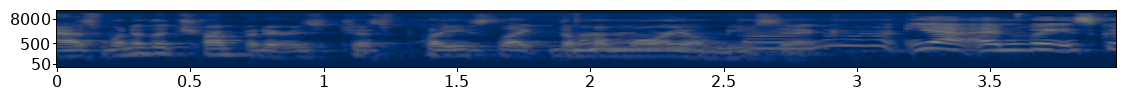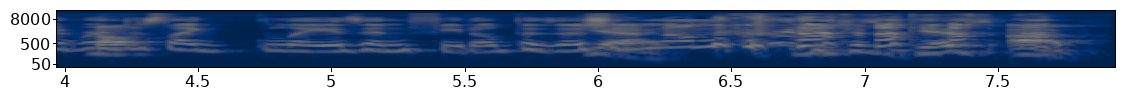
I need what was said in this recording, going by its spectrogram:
as one of the trumpeters just plays like the memorial music. Uh, yeah, and wait, Squidward just like lays in fetal position Yeah. on the ground. He just gives up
